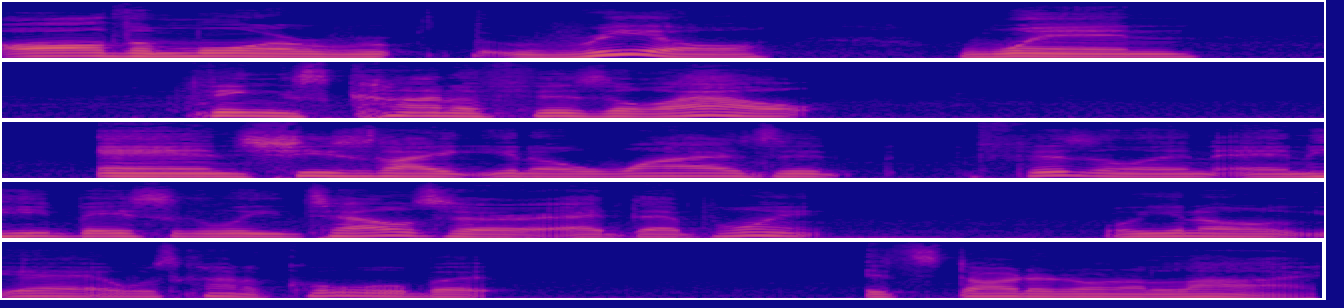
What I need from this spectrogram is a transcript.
all the more r- real when things kind of fizzle out, and she's like, you know, why is it fizzling? And he basically tells her at that point, well, you know, yeah, it was kind of cool, but it started on a lie.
